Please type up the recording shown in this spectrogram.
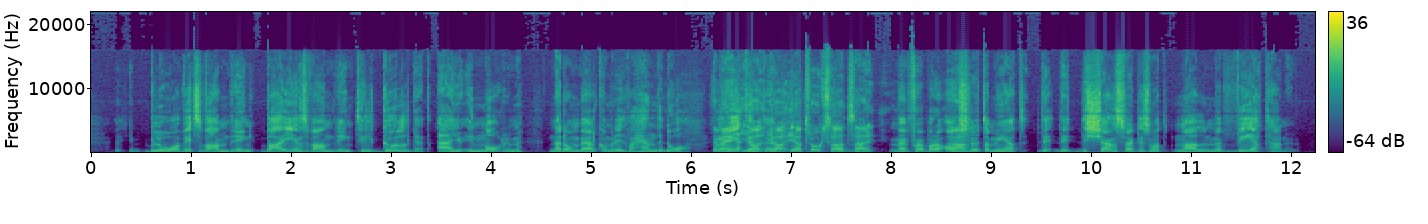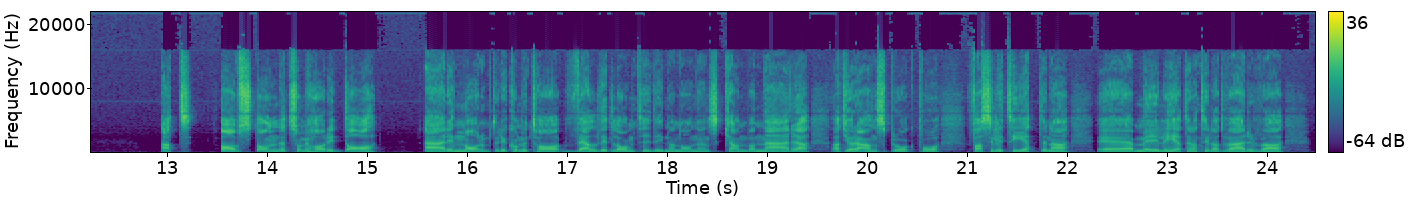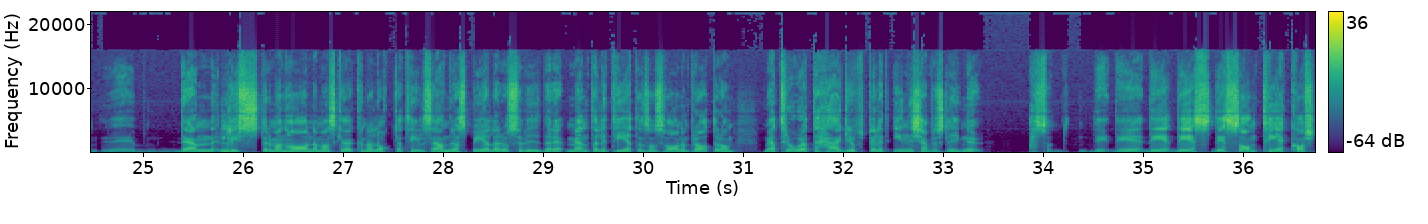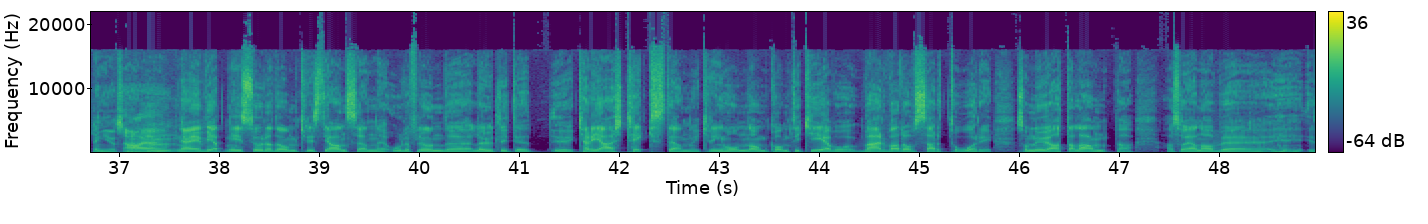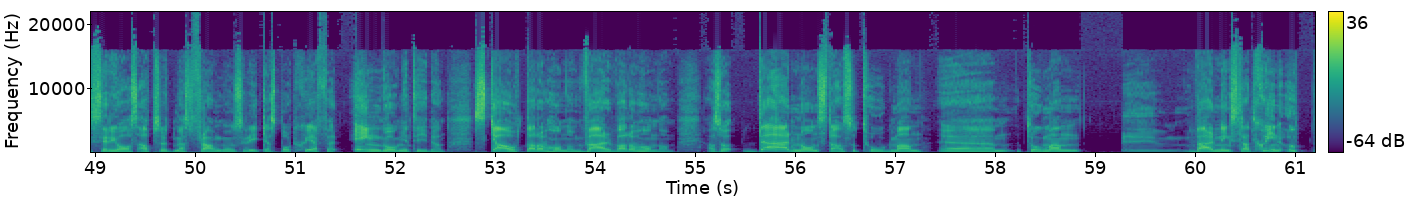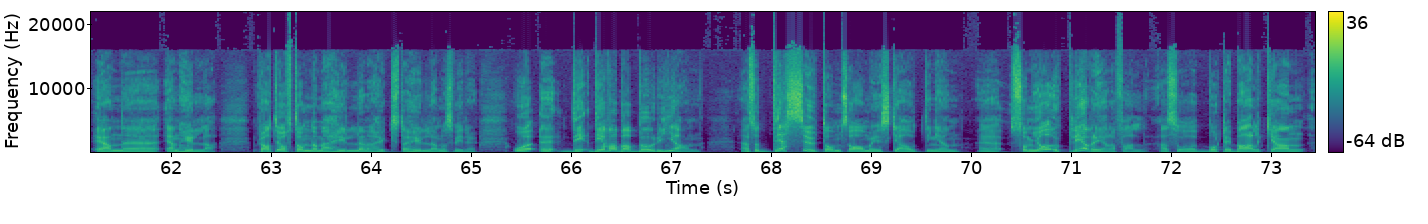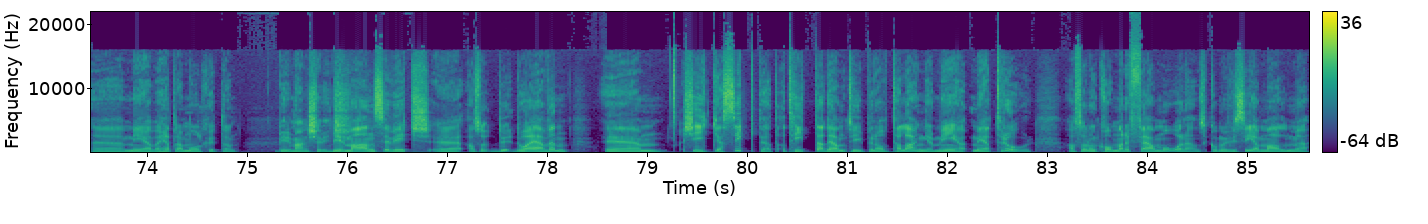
Blåvitts vandring, Bayerns vandring till guldet är ju enorm. När de väl kommer dit, vad händer då? Ja, jag vet jag, inte. Jag, jag tror också att så här, Men får jag bara Ja. avsluta med att det, det, det känns verkligen som att Malmö vet här nu att avståndet som vi har idag är enormt och det kommer ta väldigt lång tid innan någon ens kan vara nära att göra anspråk på faciliteterna, eh, möjligheterna till att värva, eh, den lyster man har när man ska kunna locka till sig andra spelare och så vidare, mentaliteten som Svanen pratar om. Men jag tror att det här gruppspelet in i Champions League nu, alltså det, det, det, det, är, det är sån T-korsning just nu. Ja, ja, ja. Mm, nej, jag vet ni surrade om Christiansen. Olof Lund eh, la ut lite eh, karriärstexten kring honom. Kom till Kiev och värvad av Sartori som nu är Atalanta. Alltså en av eh, Serie A's absolut mest framgångsrika sportchefer en gång i tiden. Scoutad av honom, värvad av honom. Alltså där någonstans så tog man, eh, tog man värvningsstrategin upp en, eh, en hylla. Pratar ju ofta om de här hyllorna, högsta hyllan och så vidare. Och eh, det, det var bara början. Alltså dessutom så har man ju scoutingen, eh, som jag upplever i alla fall, alltså borta i Balkan eh, med, vad heter han, målskytten? Birmancevic. Birmancevic. Eh, alltså du, du har även eh, kikarsiktet att hitta den typen av talanger. Men, men jag tror, alltså de kommande fem åren så kommer vi se Malmö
